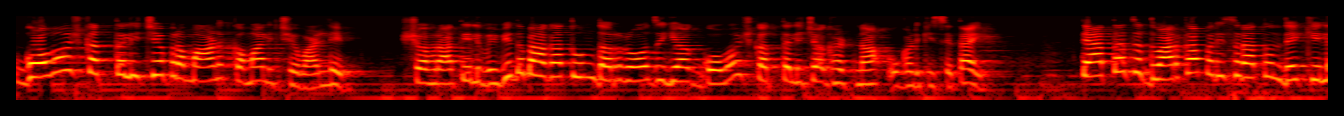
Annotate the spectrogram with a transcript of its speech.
गोवंश कत्तलीचे प्रमाण कमालीचे वाढले. शहरातील विविध भागातून दररोज या गोवंश कत्तलीच्या घटना उघडकीस येत आहे त्यातच द्वारका परिसरातून देखील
